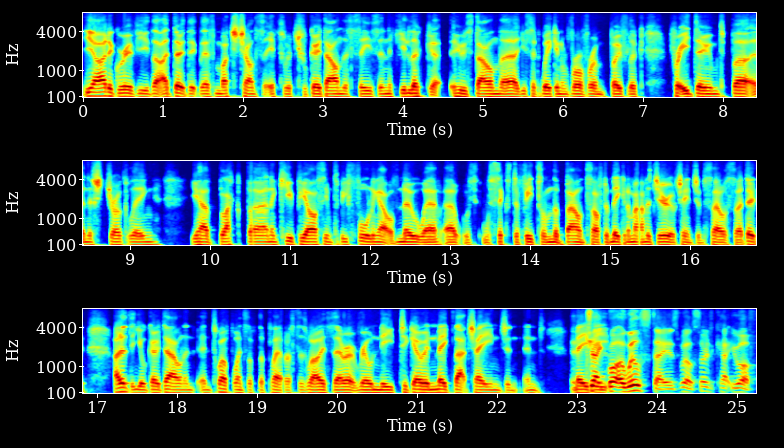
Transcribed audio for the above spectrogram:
Yeah, I'd agree with you that I don't think there's much chance that Ipswich will go down this season. If you look at who's down there, you said Wigan and Rotherham both look pretty doomed. Burton is struggling. You have Blackburn and QPR seem to be falling out of nowhere uh, with, with, six defeats on the bounce after making a managerial change themselves. So I don't, I don't think you'll go down and, and 12 points off the playoffs as well. Is there a real need to go and make that change and and maybe? Jake, what I will say as well. Sorry to cut you off.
